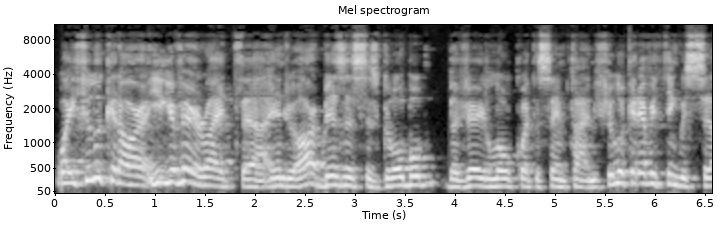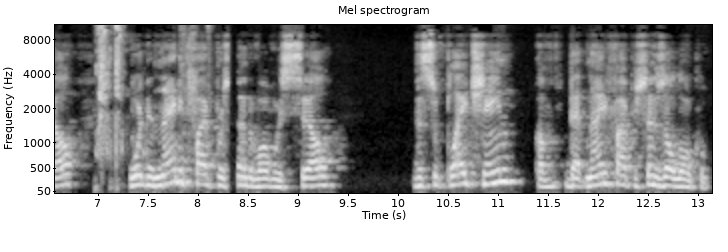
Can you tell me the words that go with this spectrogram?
Well, if you look at our, you're very right, uh, Andrew. Our business is global, but very local at the same time. If you look at everything we sell, more than 95% of what we sell, the supply chain of that 95% is all local.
